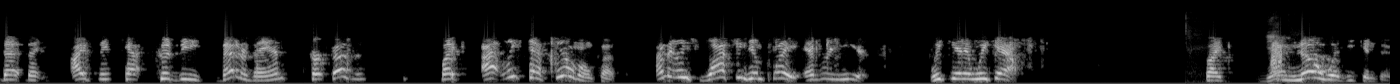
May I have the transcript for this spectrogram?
that that I think Cap could be better than Kirk Cousins. Like I at least have film on Cousins. I'm at least watching him play every year, week in and week out. Like Yeah, I know what he can do,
